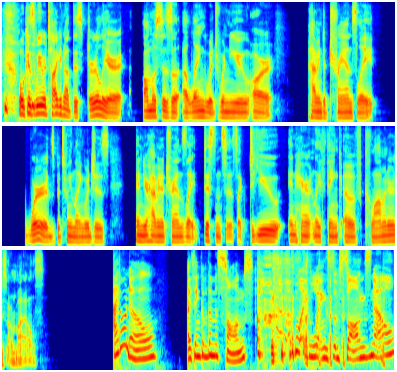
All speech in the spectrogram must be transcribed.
well, because we were talking about this earlier, almost as a, a language when you are having to translate words between languages and you're having to translate distances like do you inherently think of kilometers or miles I don't know. I think of them as songs, like lengths of songs now.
